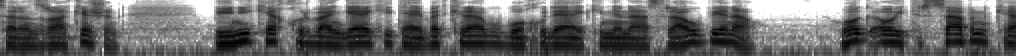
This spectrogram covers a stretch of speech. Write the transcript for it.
سەرنجڕاکێشن بینی کە قوربانگایەکی تایبەت کرابوو بۆ خودایەکی نەناسراو و بێناو وەک ئەوەی ترسابن کە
